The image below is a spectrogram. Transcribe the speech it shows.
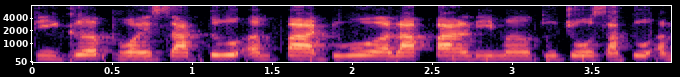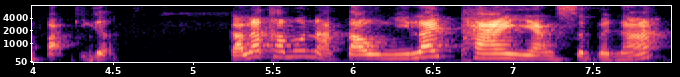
3.1428574143. Kalau kamu nak tahu nilai pi yang sebenar,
